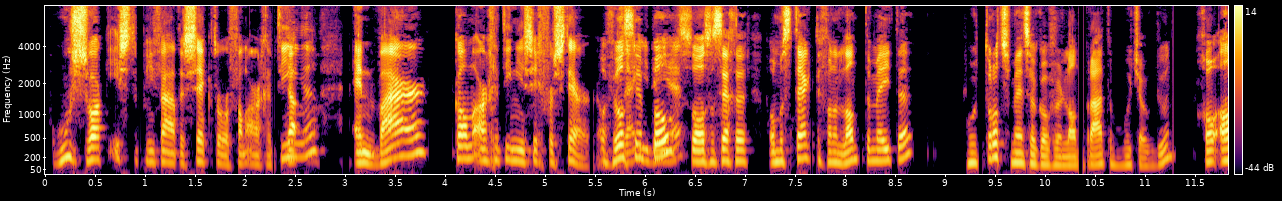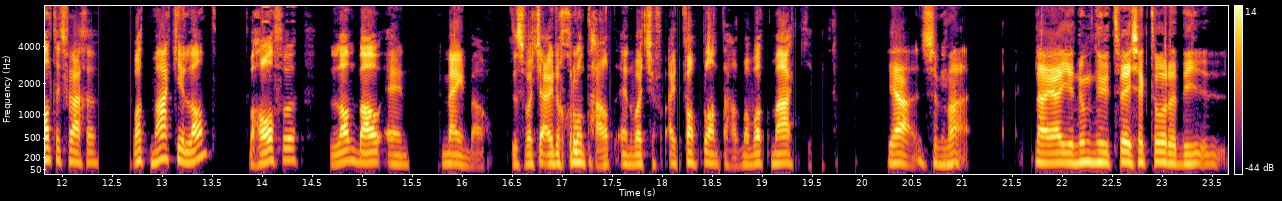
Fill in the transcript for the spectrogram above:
Hoe zwak is de private sector van Argentinië? Ja. En waar kan Argentinië zich versterken? Of heel simpel, zoals ze zeggen, om de sterkte van een land te meten, hoe trots mensen ook over hun land praten, moet je ook doen. Gewoon altijd vragen, wat maakt je land? Behalve landbouw en mijnbouw. Dus wat je uit de grond haalt en wat je uit van planten haalt. Maar wat maak je? Ja, ze ma nou ja, je noemt nu twee sectoren die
